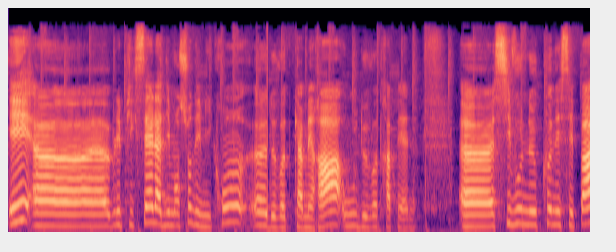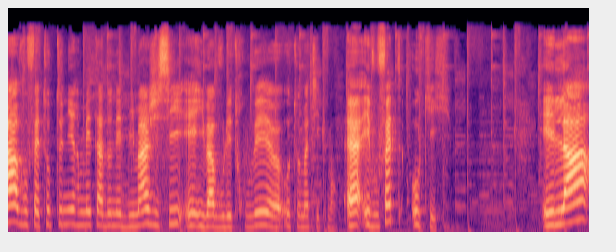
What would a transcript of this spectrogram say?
et les pixels la dimension des microns de votre caméra ou de votre APN. si vous ne connaissez pas, vous faites obtenir métadonnées de l'image ici et il va vous les trouver automatiquement. et vous faites OK. Et là,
